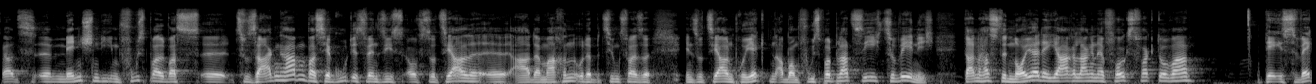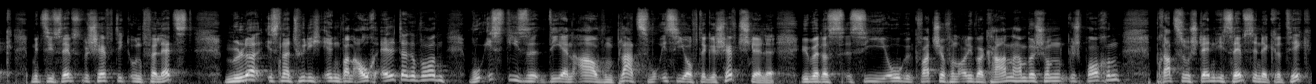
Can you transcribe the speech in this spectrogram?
als äh, Menschen, die im Fußball was äh, zu sagen haben, was ja gut ist, wenn sie es auf soziale äh, Ader machen oder beziehungsweise in sozialen Projekten, aber am Fußballplatz sehe ich zu wenig. Dann hast du Neuer, der jahrelang ein Erfolgsfaktor war. Der ist weg, mit sich selbst beschäftigt und verletzt. Müller ist natürlich irgendwann auch älter geworden. Wo ist diese DNA auf dem Platz? Wo ist sie auf der Geschäftsstelle? Über das CEO-Gequatsche von Oliver Kahn haben wir schon gesprochen. Pratzo ständig selbst in der Kritik.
